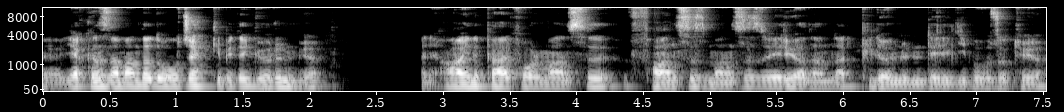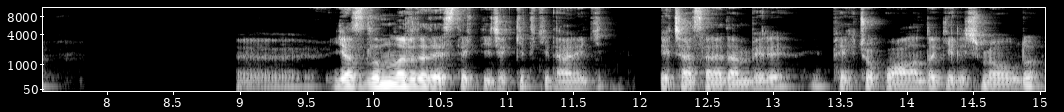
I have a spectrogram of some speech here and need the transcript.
e, yakın zamanda da olacak gibi de görünmüyor. Hani aynı performansı fansız mansız veriyor adamlar. Pil ömrünü deli gibi uzatıyor. Ee, yazılımları da destekleyecek gitgide. Hani git- geçen seneden beri pek çok o alanda gelişme oldu.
